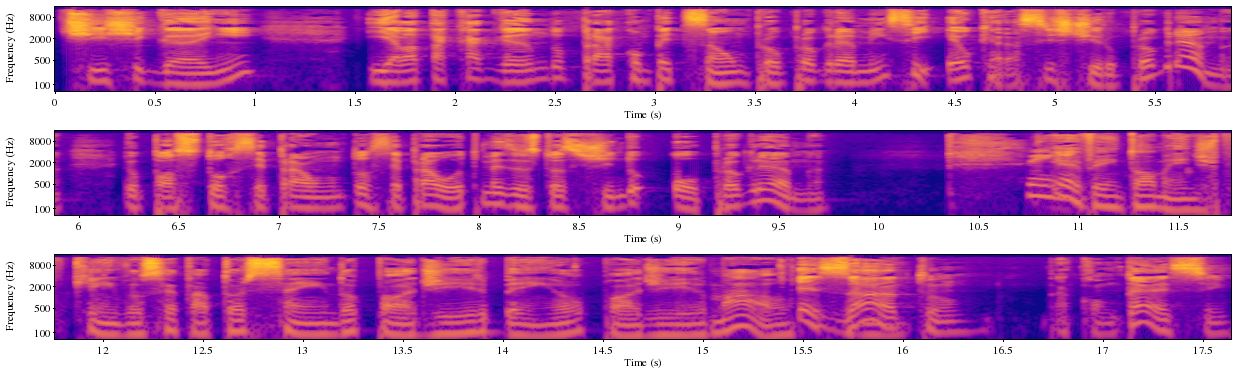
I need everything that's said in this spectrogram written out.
Tish ganhe e ela tá cagando pra competição, pro programa em si. Eu quero assistir o programa. Eu posso torcer pra um, torcer pra outro, mas eu estou assistindo o programa. Sim. E eventualmente, quem você tá torcendo pode ir bem ou pode ir mal. Exato. Acontece.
